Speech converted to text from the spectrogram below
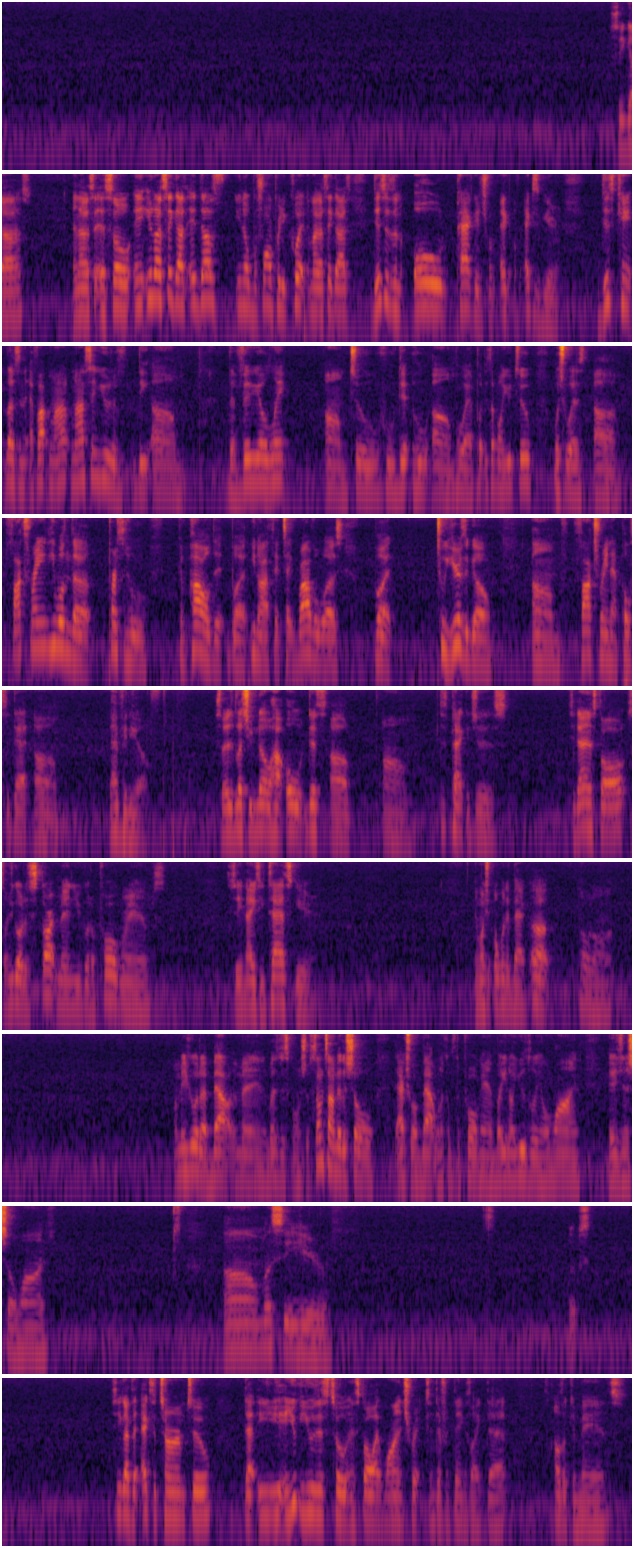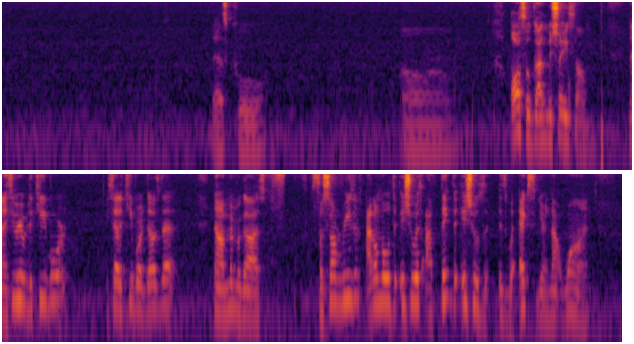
See, guys? And like I said, so, and you know, like I said, guys, it does, you know, perform pretty quick. And like I said, guys, this is an old package from X, of Exagear. This can't, listen, if I, when I, when I send you the, the, um, the video link, um, to who did, who, um, who had put this up on YouTube, which was, uh, Fox Rain. He wasn't the person who compiled it, but, you know, I said Tech Bravo was, but two years ago, um, Fox Rain had posted that, um, that video. So it lets you know how old this uh um this package is. See that installed. So if you go to start menu, you go to programs. See now you see task gear. And once you open it back up, hold on. I mean, if you go to about, man, but it's just gonna show. Sometimes it'll show the actual about when it comes to the program, but you know, usually on Wine, it just show Wine. Um, let's see here. Oops. So you got the exit term too, that you, and you can use this to install like winetricks and different things like that. Other commands. That's cool. Um. Also, guys, let me show you something. Now, you see here with the keyboard? You see how the keyboard does that? Now, remember, guys, for some reason, I don't know what the issue is. I think the issue is, is with Exagear, not Wine.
